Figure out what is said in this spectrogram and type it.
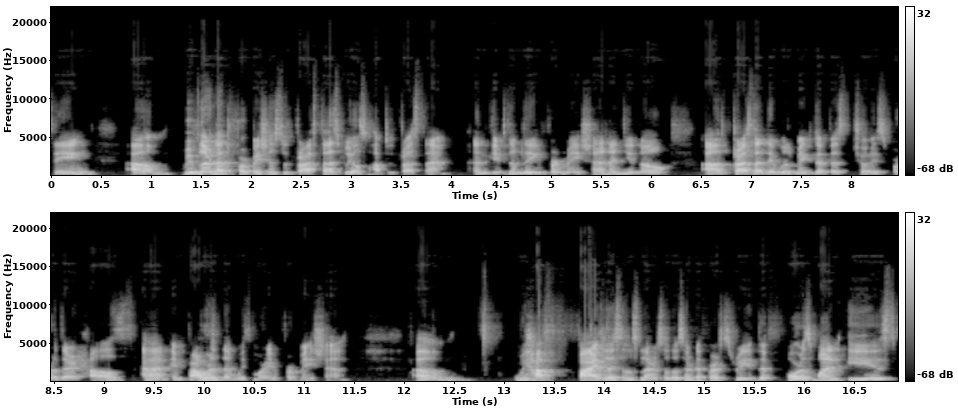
thing. Um, we've learned that for patients to trust us we also have to trust them and give them the information and you know uh, trust that they will make the best choice for their health and empower them with more information. Um, we have five lessons learned. So those are the first three. The fourth one is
